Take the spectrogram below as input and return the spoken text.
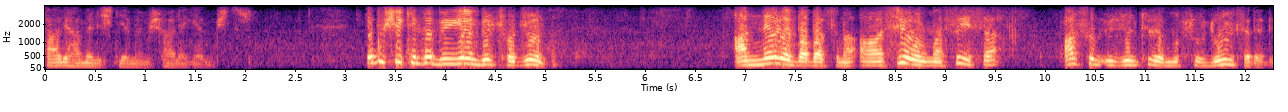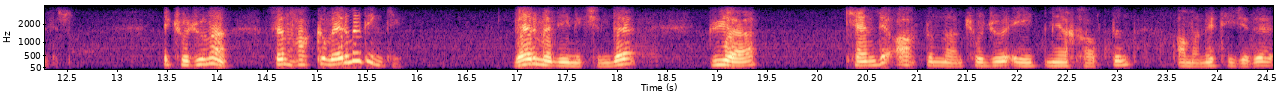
salih amel işleyememiş hale gelmiştir. E bu şekilde büyüyen bir çocuğun anne ve babasına asi olması ise asıl üzüntü ve mutsuzluğun sebebidir. E çocuğuna sen hakkı vermedin ki. Vermediğin için de güya kendi aklından çocuğu eğitmeye kalktın ama neticede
